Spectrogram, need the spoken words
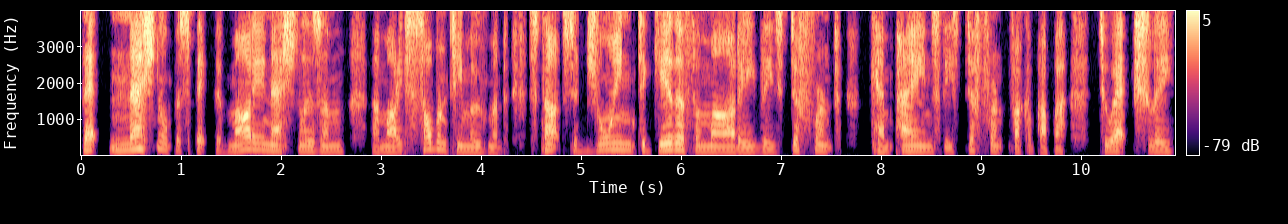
that national perspective, Māori nationalism, a Māori sovereignty movement starts to join together for Māori these different campaigns, these different whakapapa to actually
